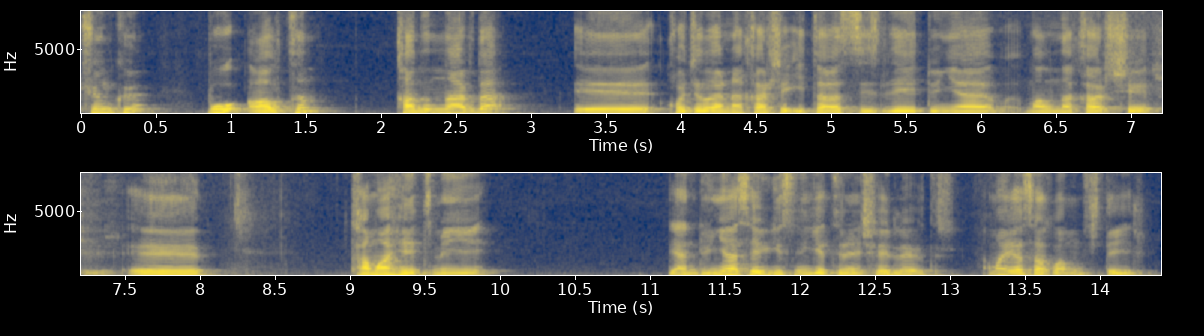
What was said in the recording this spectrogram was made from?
Çünkü bu altın kadınlarda e, kocalarına karşı itaatsizliği, dünya malına karşı e, tamah etmeyi, yani dünya sevgisini getiren şeylerdir. Ama yasaklanmış değil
